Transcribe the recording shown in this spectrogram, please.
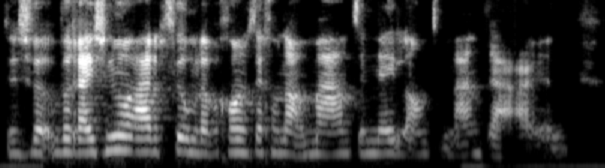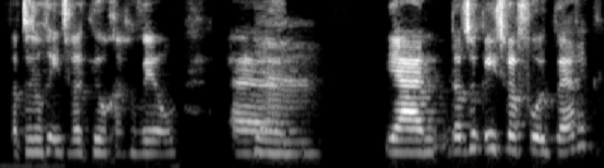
Dus we, we reizen nu al aardig veel. Maar dat we gewoon zeggen, nou, een maand in Nederland, een maand daar. En dat is nog iets wat ik heel graag wil. Ehm, ja. ja, en dat is ook iets waarvoor ik werk.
